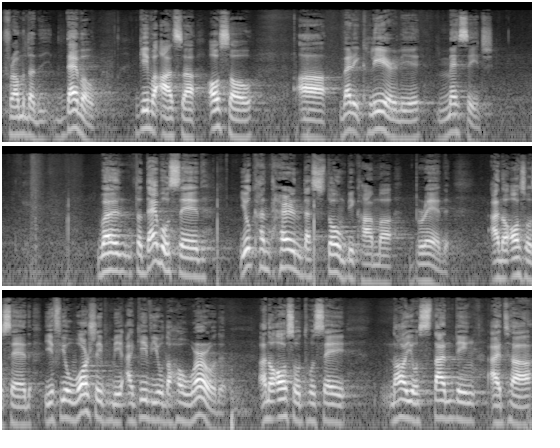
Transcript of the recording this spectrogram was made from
from the devil, give us uh, also a very clearly message. When the devil said, "You can turn the stone become uh, bread," and also said, "If you worship me, I give you the whole world," and also to say now you're standing at uh,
